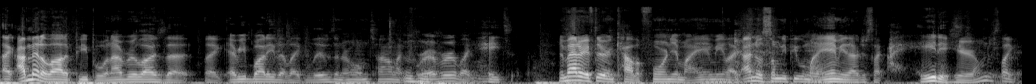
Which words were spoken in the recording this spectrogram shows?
like I met a lot of people and I realized that like everybody that like lives in their hometown like Mhm. forever like hates it. No matter if they're in California, Miami. Like I know so many people in Miami that are just like I hate it here. I'm just like,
